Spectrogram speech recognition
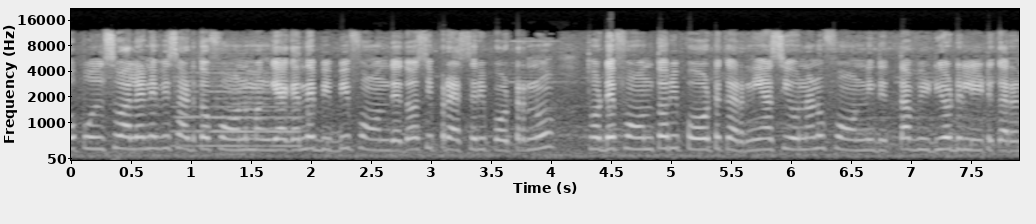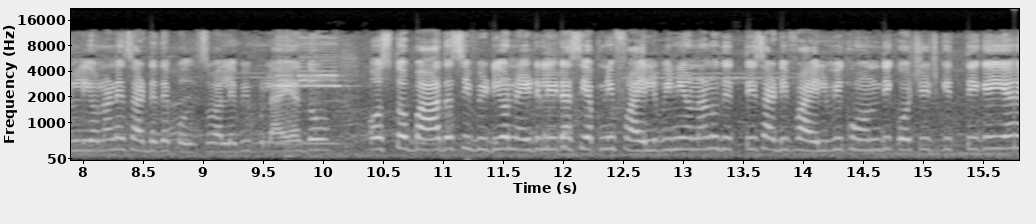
ਉਹ ਪੁਲਿਸ ਵਾਲਿਆਂ ਨੇ ਵੀ ਸਾਡੇ ਤੋਂ ਫੋਨ ਮੰਗਿਆ ਕਹਿੰਦੇ, ਬੀਬੀ, ਫੋਨ ਦੇ ਦਿਓ, ਅਸੀਂ ਪ੍ਰੈਸ ਰਿਪੋਰਟਰ ਨੂੰ ਤੁਹਾਡੇ ਫੋਨ ਤੋਂ ਰਿਪੋਰਟ ਕਰਨੀ ਆ। ਅਸੀਂ ਉਹਨਾਂ ਨੂੰ ਫੋਨ ਨਹੀਂ ਦਿੱਤਾ ਵੀਡੀਓ ਡਿਲੀਟ ਕਰਨ ਲਈ ਉਹਨਾਂ ਨੇ ਸਾਡੇ ਤੇ ਪੁਲਿਸ ਵਾਲੇ ਵੀ ਬੁਲਾਏ ਆ ਦੋ। ਉਸ ਤੋਂ ਬਾਅਦ ਅਸੀਂ ਵੀਡੀਓ ਨਹੀਂ ਡਿਲੀਟ ਅਸੀਂ ਆਪਣੀ ਫਾਈਲ ਵੀ ਨਹੀਂ ਉਹਨਾਂ ਨੂੰ ਦਿੱਤੀ। ਸਾਡੀ ਫਾਈਲ ਵੀ ਖੋਣ ਦੀ ਕੋਸ਼ਿਸ਼ ਕੀਤੀ ਗਈ ਹੈ।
